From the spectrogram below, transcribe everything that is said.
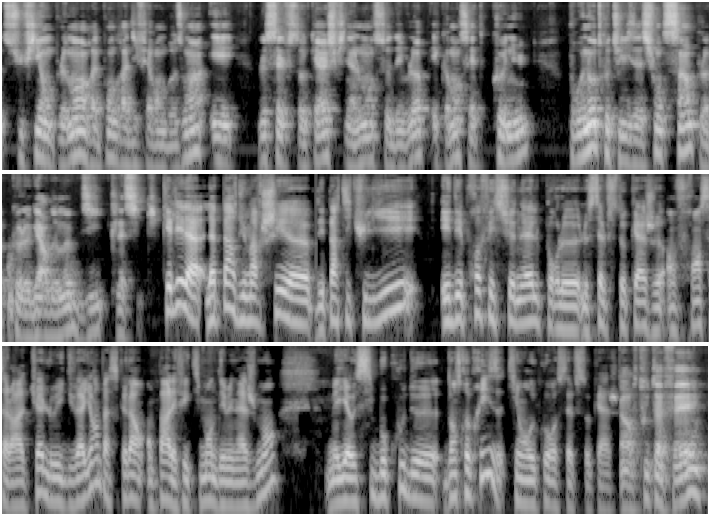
suffit amplement à répondre à différents besoins et le self-stockage finalement se développe et commence à être connu pour une autre utilisation simple que le garde-meuble dit classique. Quelle est la part du marché des particuliers et des professionnels pour le, self-stockage en France à l'heure actuelle, Loïc Vaillant, parce que là, on parle effectivement de déménagement, mais il y a aussi beaucoup d'entreprises qui ont recours au self-stockage. Alors tout à fait.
